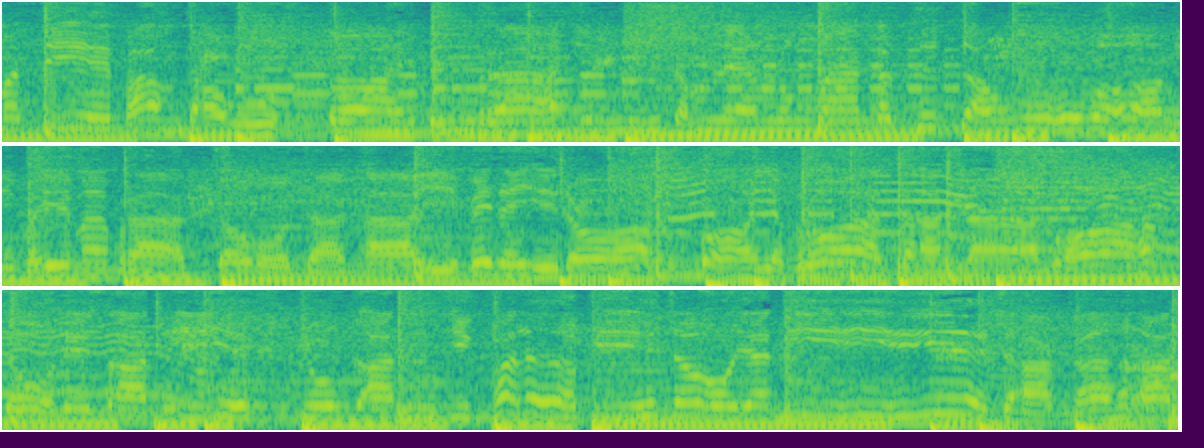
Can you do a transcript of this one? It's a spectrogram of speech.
มาเสียพามเท่าต่อให้เป็นพระอิน จำแรงลงมาก็คือเก่าบ่มีใครมาปรากเจ้าจากอายไปได้ดอกบ่อยากรอศาสนาขอฮักเจ้าในศาสนี้อยู่กันอีกพันปีเจ้าอย่าหนี้จากกัน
